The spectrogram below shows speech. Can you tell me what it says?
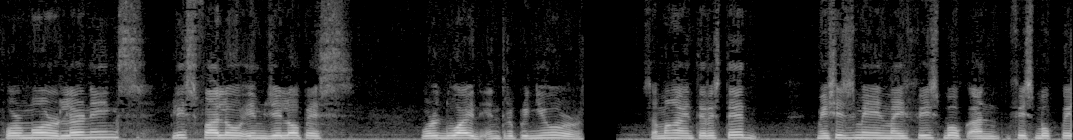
For more learnings, please follow MJ Lopez, Worldwide Entrepreneur. Sa mga interested, message me in my Facebook and Facebook page.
